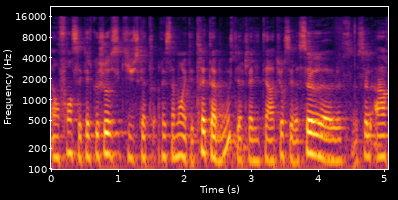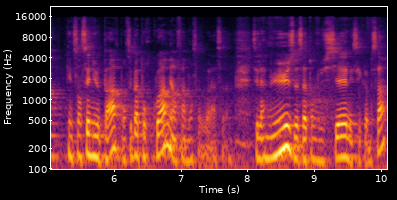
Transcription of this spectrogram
En France, c'est quelque chose qui jusqu'à récemment était très tabou, c'est-à-dire que la littérature, c'est le seul, le seul art qui ne s'enseigne pas. On ne sait pas pourquoi, mais enfin bon, ça, voilà, c'est la muse, ça tombe du ciel et c'est comme ça.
